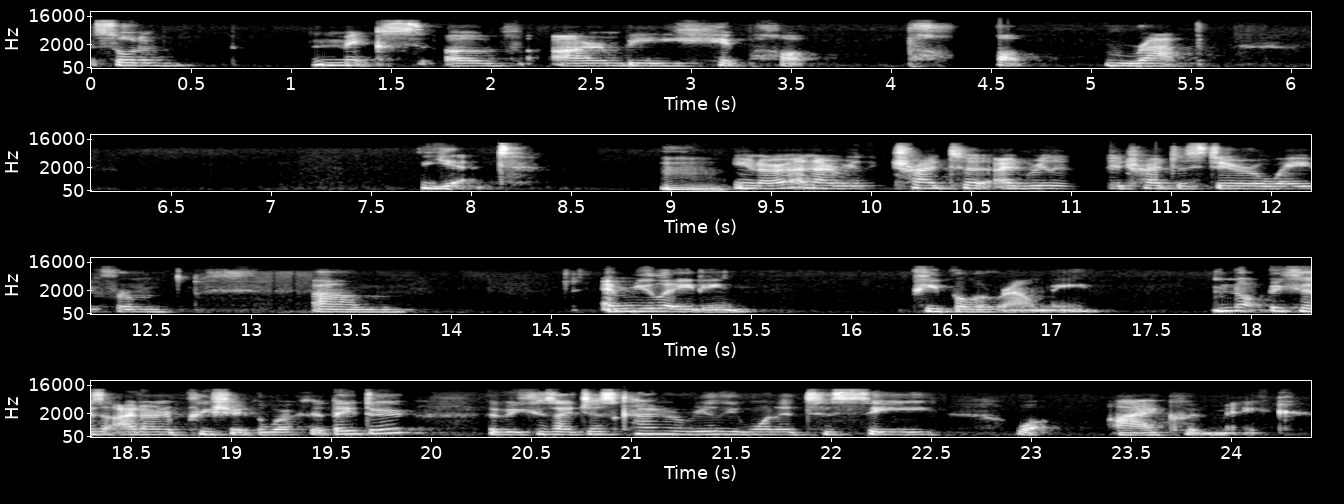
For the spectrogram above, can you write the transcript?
sort of mix of R&B, hip hop, pop, rap yet. You know, and I really tried to. I really tried to steer away from um, emulating people around me. Not because I don't appreciate the work that they do, but because I just kind of really wanted to see what I could make.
